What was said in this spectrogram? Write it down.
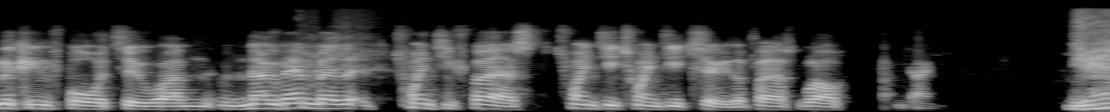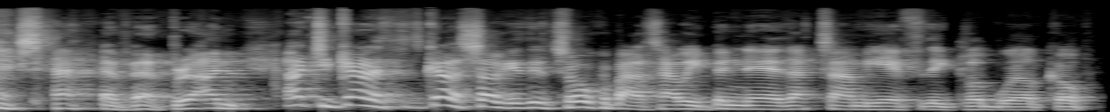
looking forward to um, November twenty first, twenty twenty two, the first World Cup game. Yes, and actually, Gareth, Gareth Southgate did talk about how he'd been there that time of year for the Club World Cup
